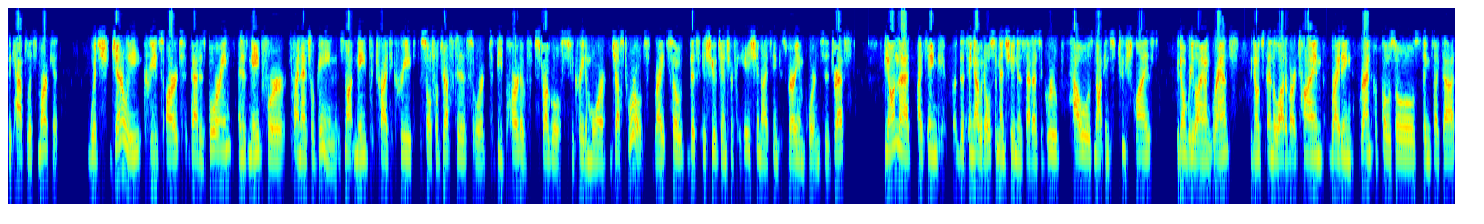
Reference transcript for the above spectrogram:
the capitalist market which generally creates art that is boring and is made for financial gain. It's not made to try to create social justice or to be part of struggles to create a more just world, right? So this issue of gentrification, I think, is very important to address. Beyond that, I think the thing I would also mention is that as a group, Howl is not institutionalized. We don't rely on grants. We don't spend a lot of our time writing grant proposals, things like that.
